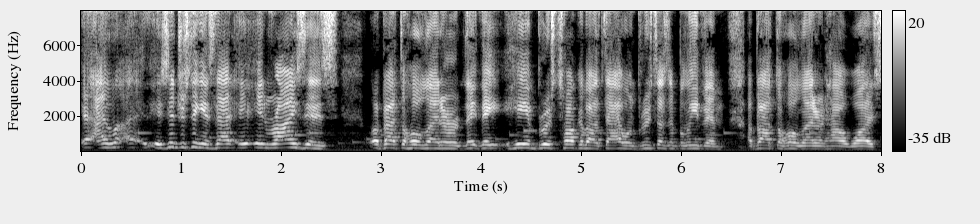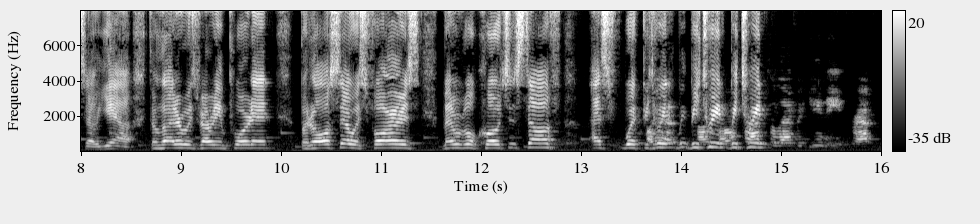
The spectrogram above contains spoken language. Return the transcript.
I, is interesting. Is that in Rises about the whole letter? They, they he and Bruce talk about that when Bruce doesn't believe him about the whole letter and how it was. So yeah, the letter was very important. But also as far as memorable quotes and stuff, as with between okay. between uh, between. The Lamborghini, perhaps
